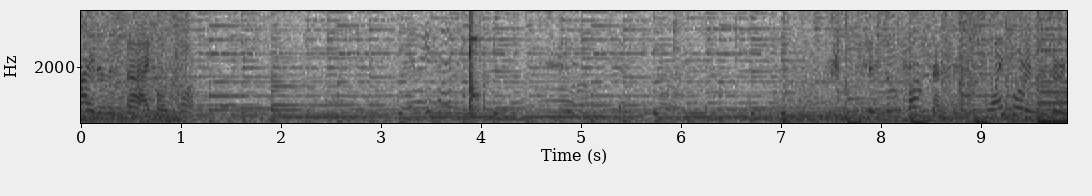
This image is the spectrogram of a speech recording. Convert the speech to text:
item in bag or cart. System processing. Swipe or insert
